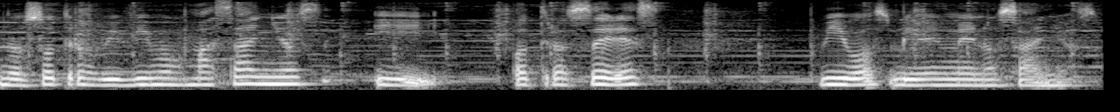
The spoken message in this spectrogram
nosotros vivimos más años y otros seres vivos viven menos años.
